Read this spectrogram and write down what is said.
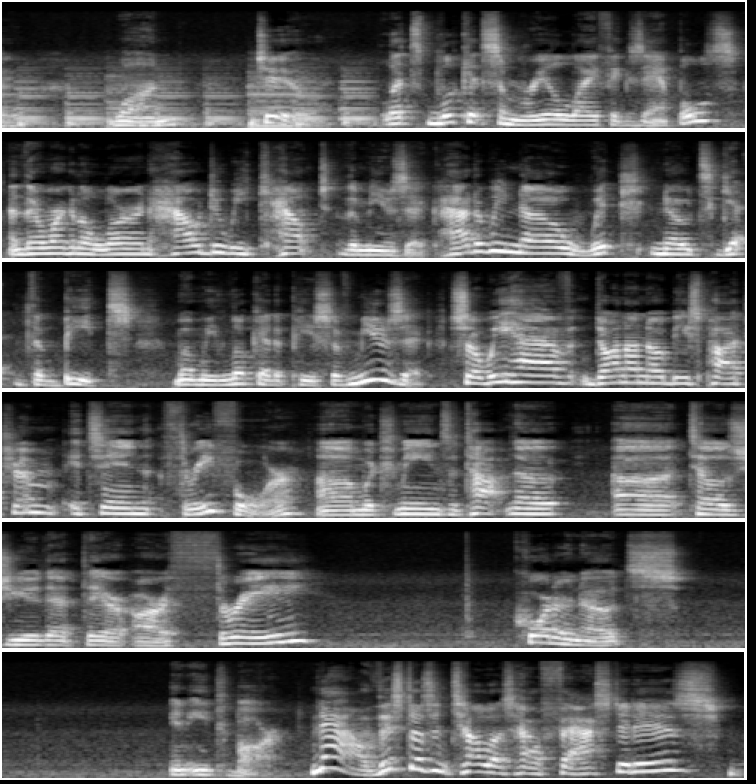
one, two. Let's look at some real life examples and then we're going to learn how do we count the music? How do we know which notes get the beats when we look at a piece of music? So we have Dona Nobis Pacem. It's in 3-4, um, which means the top note uh, tells you that there are three quarter notes in each bar. Now, this doesn't tell us how fast it is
